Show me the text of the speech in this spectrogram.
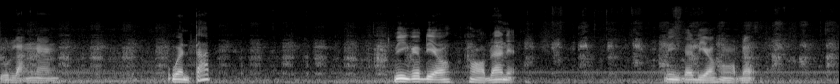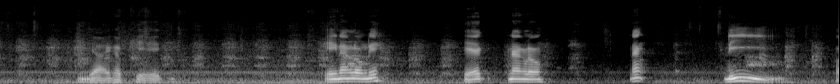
ดูหลังนางอ้วนตับ วิ่งแป๊บเดียวหอบแล้วเนี่ย วิ่งแป๊บเดียวหอบแล้วคุณยายครับเค้กเองนั่งลงดิเค้กนั่งลง นั่ง ดีค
